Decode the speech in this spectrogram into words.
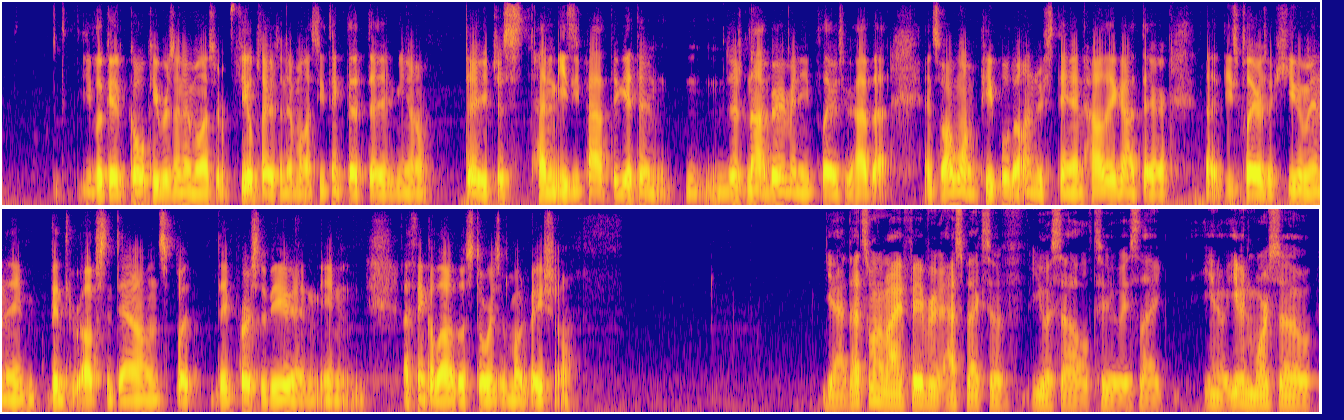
you look at goalkeepers in MLS or field players in MLS, you think that they you know they just had an easy path to get there. And there's not very many players who have that. And so I want people to understand how they got there. That these players are human. They've been through ups and downs, but they've persevered. And, and I think a lot of those stories are motivational. Yeah, that's one of my favorite aspects of USL too. Is like you know even more so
